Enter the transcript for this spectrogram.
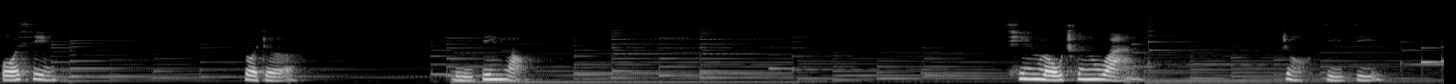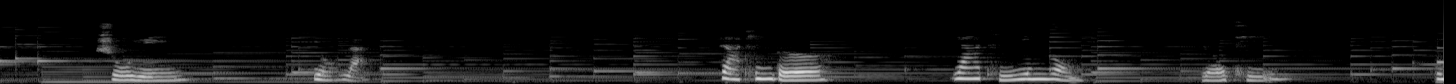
薄幸，作者李冰老。青楼春晚，昼寂寂，疏云幽懒。乍听得鸦啼莺弄，惹起。新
